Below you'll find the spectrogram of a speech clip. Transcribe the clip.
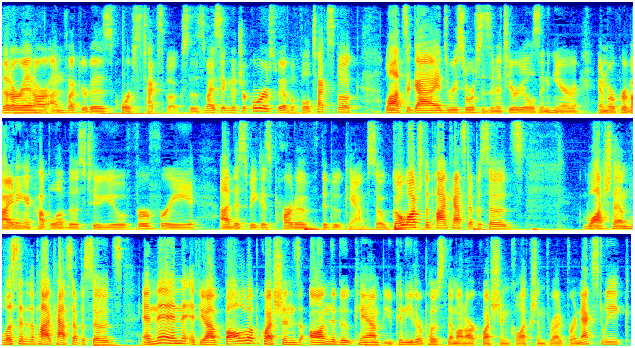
that are in our Unfuck Your Biz course textbook. So this is my signature course. We have a full textbook, lots of guides, resources, and materials in here, and we're providing a couple of those to you for free uh, this week as part of the boot camp. So go watch the podcast episodes, watch them, listen to the podcast episodes, and then if you have follow up questions on the boot camp, you can either post them on our question collection thread for next week.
